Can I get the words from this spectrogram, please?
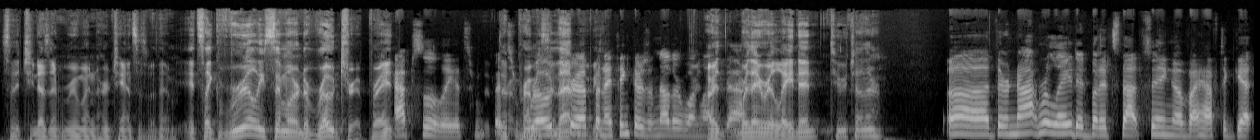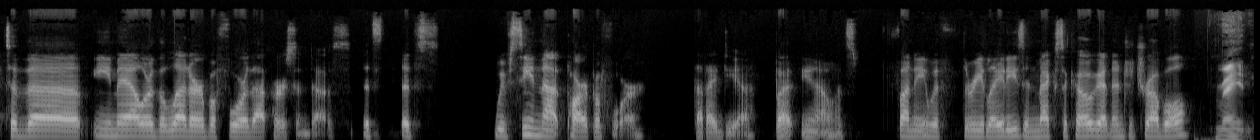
so that she doesn't ruin her chances with him. It's like really similar to Road Trip, right? Absolutely. It's, it's road that trip movie. and I think there's another one like Are, that. were they related to each other? Uh, they're not related, but it's that thing of I have to get to the email or the letter before that person does. It's it's we've seen that part before, that idea. But you know, it's funny with three ladies in Mexico getting into trouble. Right.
